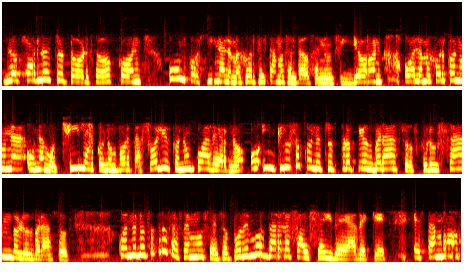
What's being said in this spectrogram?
bloquear nuestro torso con un cojín, a lo mejor si estamos sentados en un sillón, o a lo mejor con una, una mochila, con un portafolio, con un cuaderno, o incluso con nuestros propios brazos, cruzando los brazos. Cuando nosotros hacemos eso, podemos dar la falsa idea de que estamos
